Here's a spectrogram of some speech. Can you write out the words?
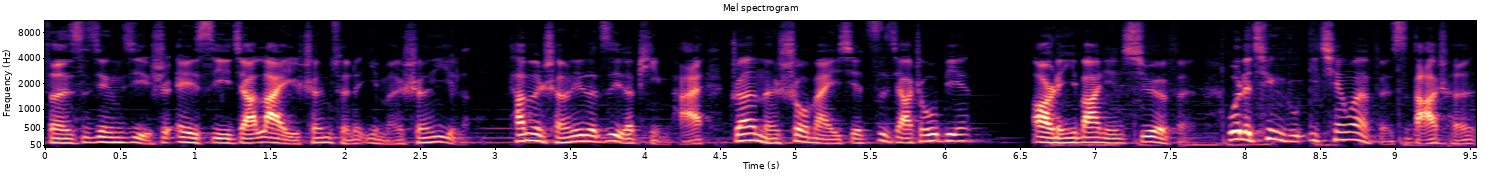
粉丝经济是 ACE 一家赖以生存的一门生意了，他们成立了自己的品牌，专门售卖一些自家周边。二零一八年七月份，为了庆祝一千万粉丝达成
